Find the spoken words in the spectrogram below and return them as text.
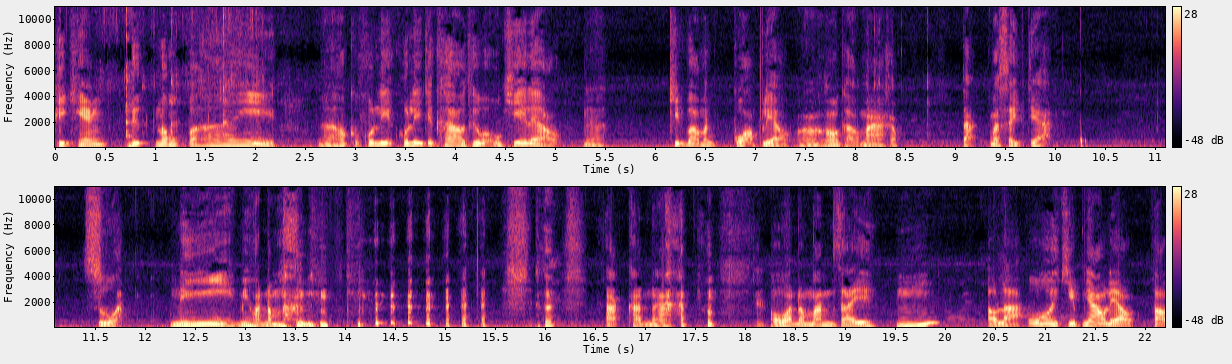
พริกแห้งดึกลงไปอ่าเขาก็โคเละโคเละจะข้าวถือว่าโอเคแล้วนะคิดว่ามันกรอบแล้วอ่าเขาก็เอามาครับ ตักมาใส่จานสวด นี่มีหอดน้ำมันคักขนาด เอาหอดน้ำมันใส่อืมเอาละโอ้ยคลิปเงาวแล้วเฝ้า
